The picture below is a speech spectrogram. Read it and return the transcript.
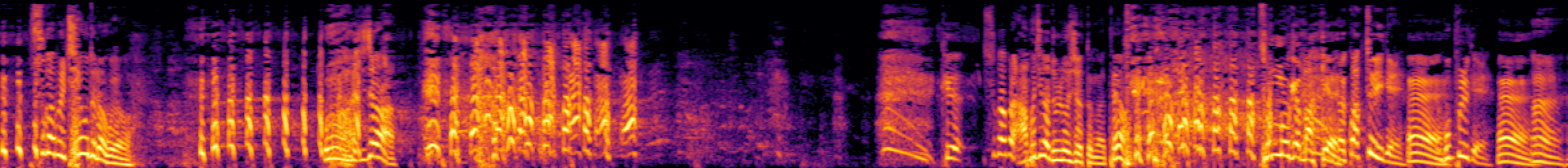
수갑을 채우더라고요. 와 진짜 그 수갑을 아버지가 눌러주셨던 것 같아요. 손목에 맞게. 꽉 조이게 예. 못 풀게. 예. 예.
